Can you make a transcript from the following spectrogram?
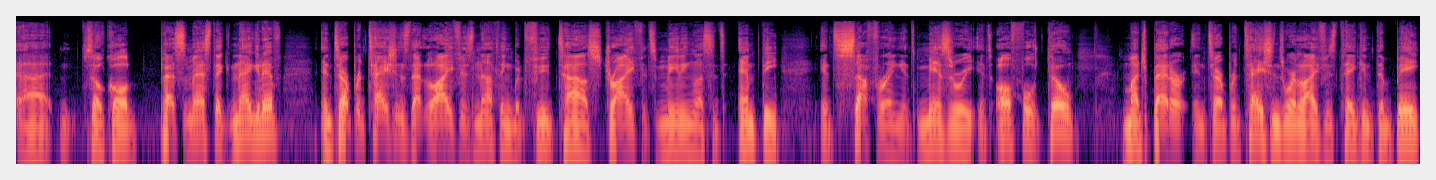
uh, so called pessimistic, negative interpretations that life is nothing but futile strife, it's meaningless, it's empty, it's suffering, it's misery, it's awful, to much better interpretations where life is taken to be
